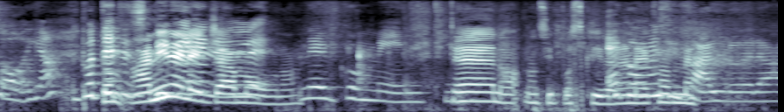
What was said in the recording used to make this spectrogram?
tassoia. Potete Domani ne leggiamo nelle- uno. nei commenti. Eh no, non si può scrivere nei commenti. fa allora?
